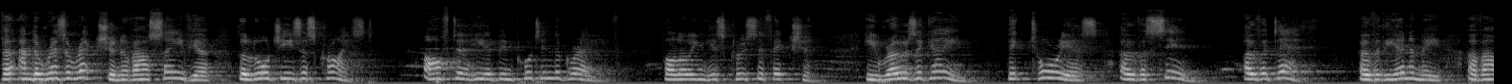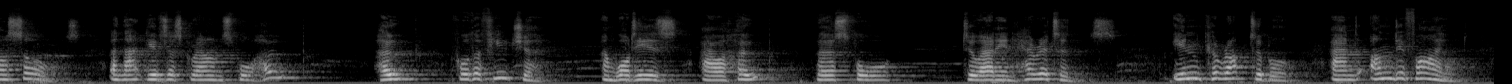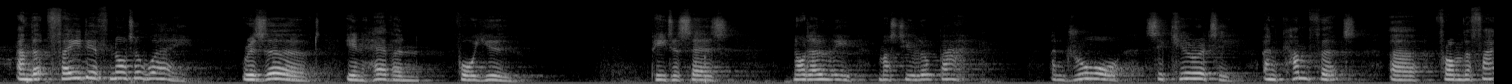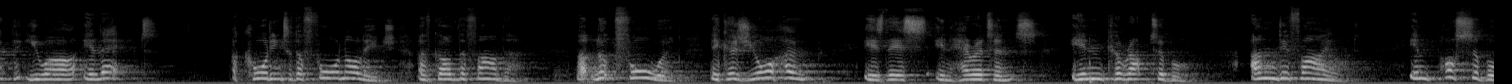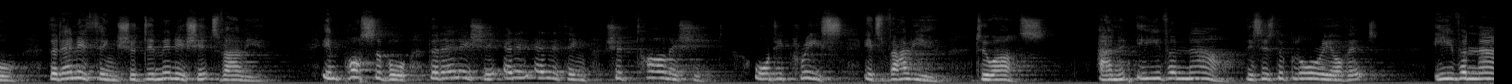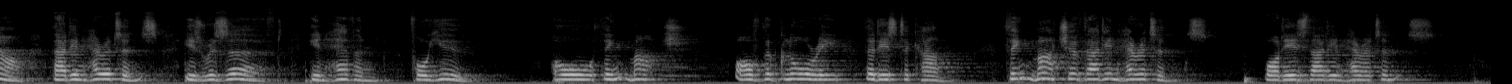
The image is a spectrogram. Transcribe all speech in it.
the, and the resurrection of our Saviour, the Lord Jesus Christ, after he had been put in the grave following his crucifixion. He rose again, victorious over sin, over death, over the enemy of our souls. And that gives us grounds for hope, hope for the future. And what is our hope? Verse 4 to an inheritance, incorruptible and undefiled, and that fadeth not away, reserved in heaven for you. Peter says, not only must you look back and draw security and comfort uh, from the fact that you are elect according to the foreknowledge of God the Father, but look forward because your hope is this inheritance incorruptible, undefiled, impossible that anything should diminish its value. Impossible that any, any, anything should tarnish it or decrease its value to us. And even now, this is the glory of it, even now, that inheritance is reserved in heaven for you. Oh, think much of the glory that is to come. Think much of that inheritance. What is that inheritance?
